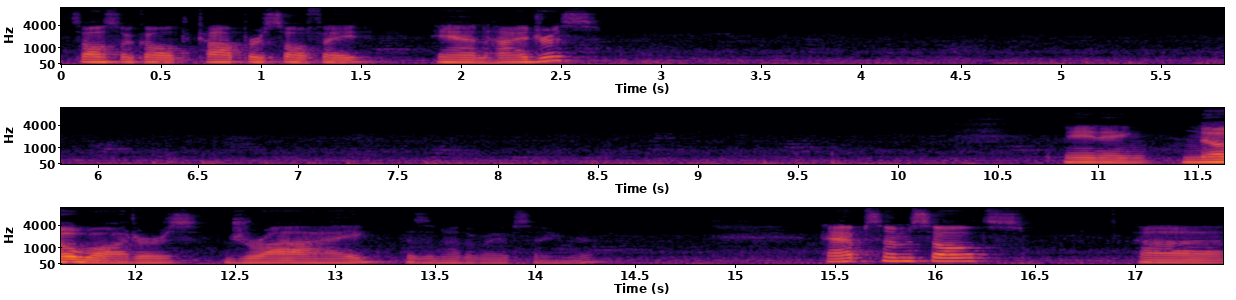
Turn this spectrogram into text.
it's also called copper sulfate anhydrous. Meaning no waters, dry is another way of saying that. Epsom salts, uh,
